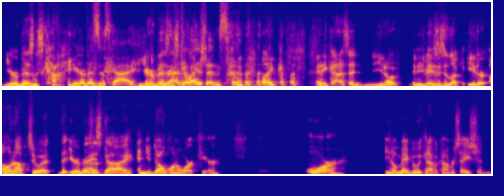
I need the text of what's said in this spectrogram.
You're a business guy. You're a business guy. You're a business guy. Congratulations. like, and he kind of said, you know, and he basically said, look, either own up to it that you're a business right. guy and you don't want to work here, or, you know, maybe we can have a conversation.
